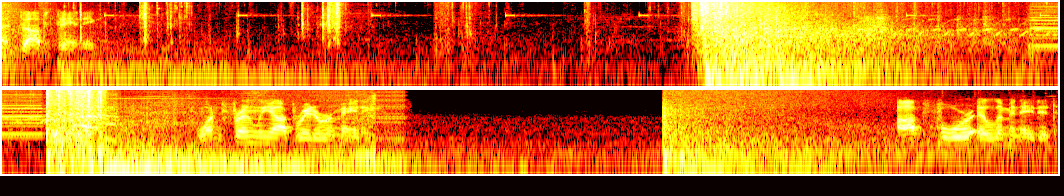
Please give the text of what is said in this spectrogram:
Last stop standing. One friendly operator remaining. Op 4 eliminated.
